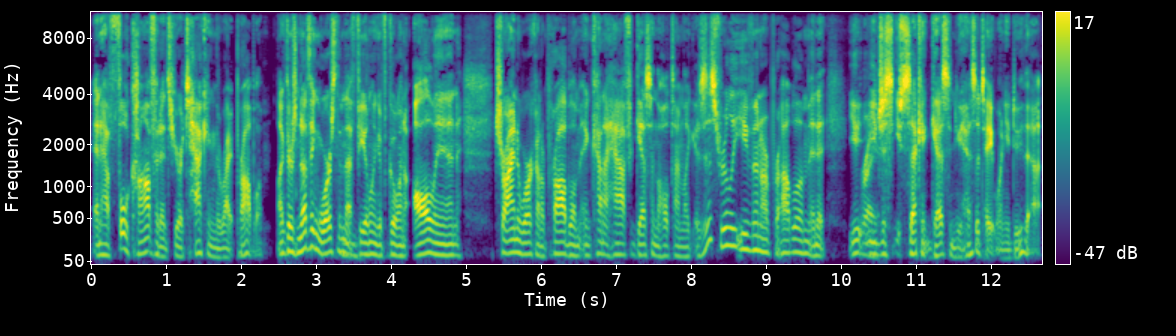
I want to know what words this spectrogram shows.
and have full confidence you're attacking the right problem. Like there's nothing worse than that Mm-hmm. feeling of going all in, trying to work on a problem, and kind of half guessing the whole time. Like, is this really even our problem? And it you, you just you second guess and you hesitate when you do that.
